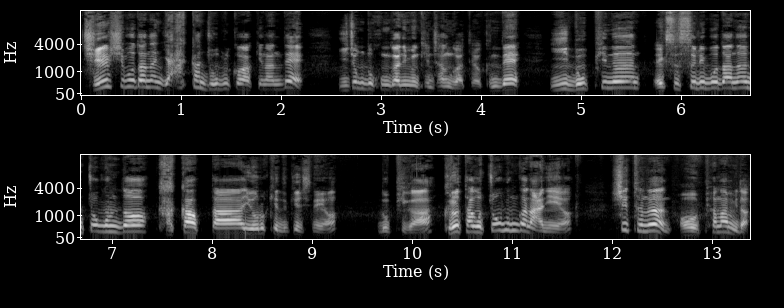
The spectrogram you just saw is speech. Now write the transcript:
GLC보다는 약간 좁을 것 같긴 한데 이 정도 공간이면 괜찮은 것 같아요. 근데 이 높이는 X3보다는 조금 더 가깝다 이렇게 느껴지네요. 높이가 그렇다고 좁은 건 아니에요. 시트는 어, 편합니다.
